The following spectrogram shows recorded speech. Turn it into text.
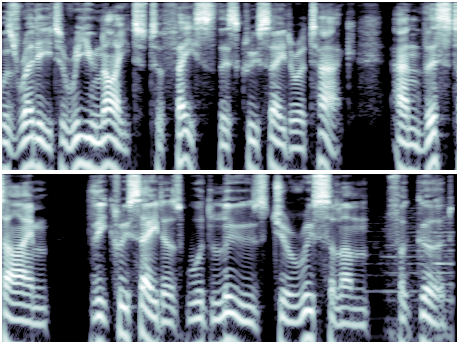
was ready to reunite to face this Crusader attack, and this time the Crusaders would lose Jerusalem for good.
